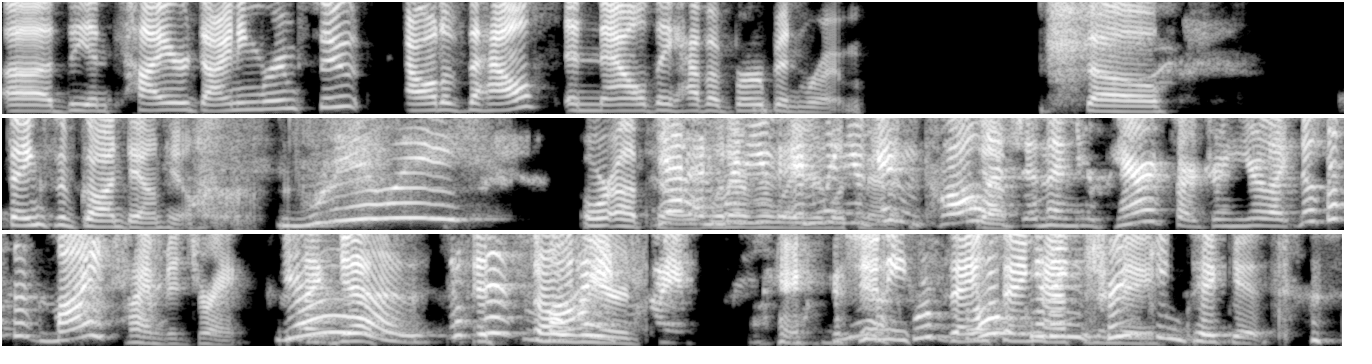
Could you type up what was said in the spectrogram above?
uh, the entire dining room suite out of the house, and now they have a bourbon room. So things have gone downhill Really? Or uphill. yeah, and when whatever you way and you're when you looking at get in college, and then your parents start drinking, you're like, no, this is my time to drink. Yes. yes. This It's is so my weird. time. to drink." Jenny, We're same both thing getting happened to me. drinking tickets.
